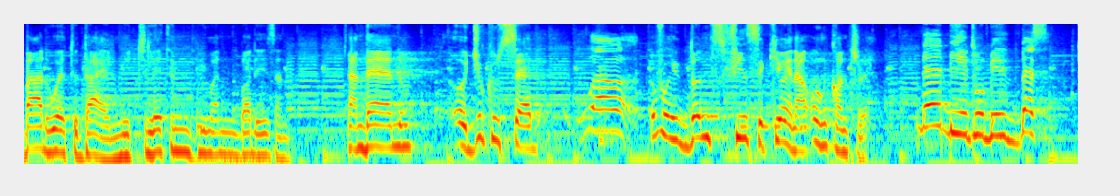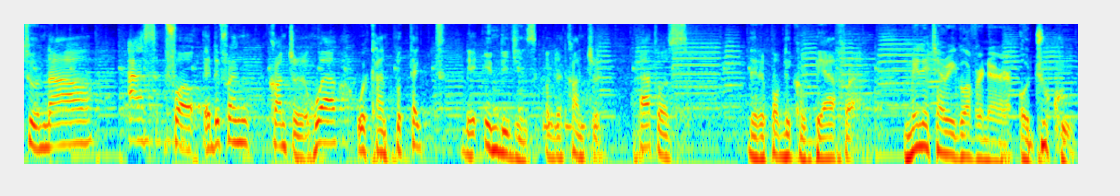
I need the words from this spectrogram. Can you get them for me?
bad way to die, mutilating human bodies. And, and then Ojukwu said, Well, if we don't feel secure in our own country, maybe it will be best to now ask for a different country where we can protect the indigenes of the country. That was the Republic of Biafra. Military Governor Ojukwu,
